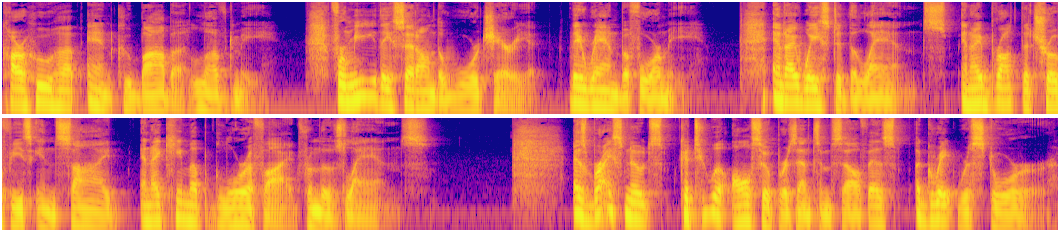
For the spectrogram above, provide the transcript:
Karhuha, and Kubaba loved me. For me, they set on the war chariot. They ran before me. And I wasted the lands, and I brought the trophies inside, and I came up glorified from those lands. As Bryce notes, Katuwa also presents himself as a great restorer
